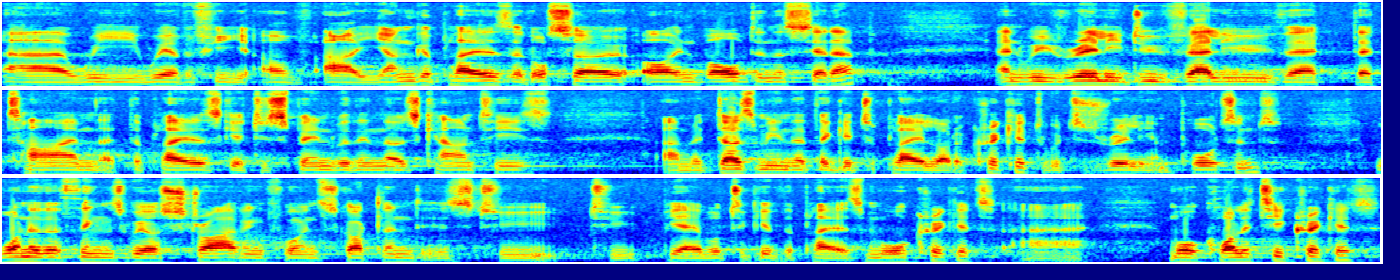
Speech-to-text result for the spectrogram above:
Uh, we, we have a few of our younger players that also are involved in the setup and we really do value that, that time that the players get to spend within those counties. Um, it does mean that they get to play a lot of cricket, which is really important. One of the things we are striving for in Scotland is to, to be able to give the players more cricket, uh, more quality cricket,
